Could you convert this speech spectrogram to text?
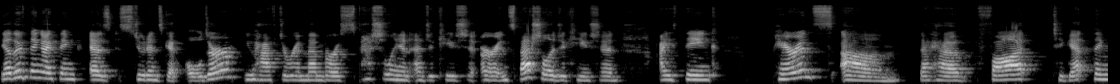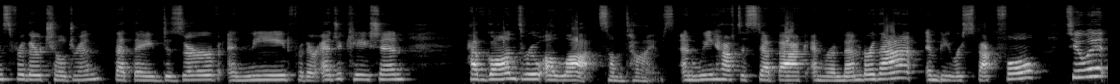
The other thing I think as students get older, you have to remember, especially in education or in special education, I think parents um, that have fought to get things for their children that they deserve and need for their education have gone through a lot sometimes. And we have to step back and remember that and be respectful to it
